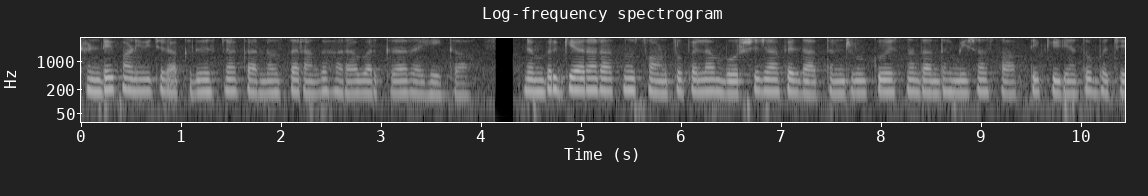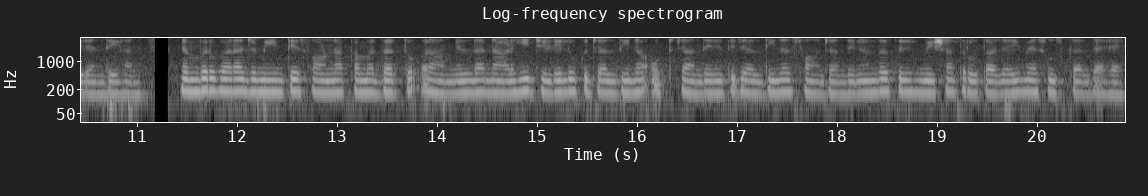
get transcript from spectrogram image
ਠੰਡੇ ਪਾਣੀ ਵਿੱਚ ਰੱਖ ਦਿਓ, ਇਸ ਤਰ੍ਹਾਂ ਕਰਨ ਨਾਲ ਉਸ ਦਾ ਰੰਗ ਹਰਾ ਬਰਕਰਾਰ ਰਹੇਗਾ। ਨੰਬਰ 11 ਰਾਤ ਨੂੰ ਸੌਣ ਤੋਂ ਪਹਿਲਾਂ ਬੁਰਸ਼ ਜਾਂ ਫਿਰ ਦਾਤਨ ਜ਼ਰੂਰ ਕਰੋ, ਇਸ ਨਾਲ ਦੰਦ ਹਮੇਸ਼ਾ ਸਾਫ਼ ਤੇ ਕੀੜਿਆਂ ਤੋਂ ਬਚੇ ਰਹਿੰਦੇ ਹਨ। ਨੰਬਰ 12 ਜ਼ਮੀਨ ਤੇ ਸੌਣ ਨਾਲ ਕਮਰ ਦਰਦ ਤੋਂ ਆਰਾਮ ਮਿਲਦਾ, ਨਾਲ ਹੀ ਜਿਹੜੇ ਲੋਕ ਜਲਦੀ ਨਾਲ ਉੱਠ ਜਾਂਦੇ ਨੇ ਤੇ ਜਲਦੀ ਨਾਲ ਸੌਂ ਜਾਂਦੇ ਨੇ, ਉਹਨਾਂ ਦਾ ਸਰੀਰ ਹਮੇਸ਼ਾ ਤਰੋਤਾਜ਼ਾ ਹੀ ਮਹਿਸੂਸ ਕਰਦਾ ਹੈ।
